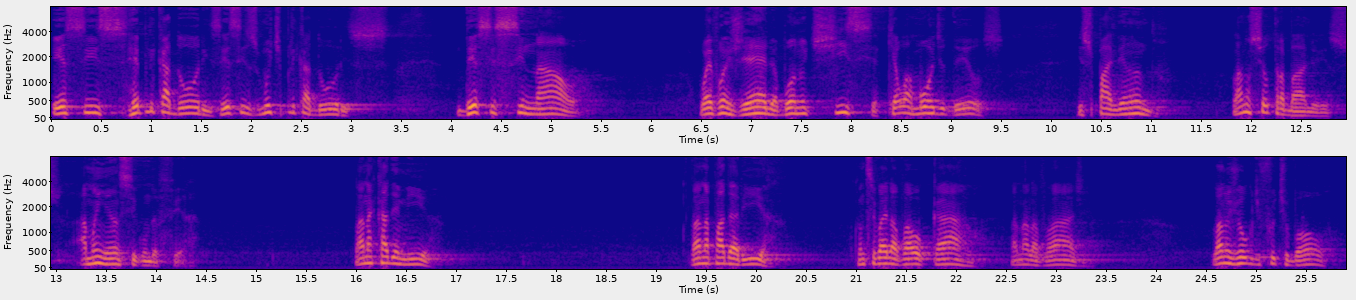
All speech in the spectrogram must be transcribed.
esses replicadores, esses multiplicadores desse sinal, o Evangelho, a boa notícia, que é o amor de Deus, espalhando Lá no seu trabalho isso. Amanhã, segunda-feira. Lá na academia. Lá na padaria. Quando você vai lavar o carro, lá na lavagem. Lá no jogo de futebol.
